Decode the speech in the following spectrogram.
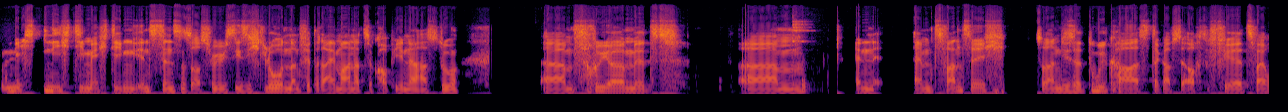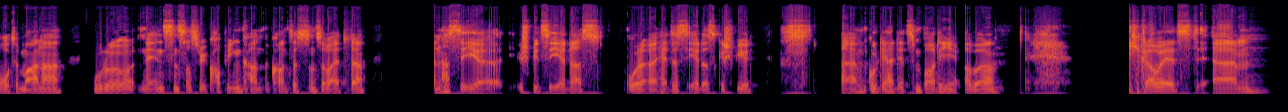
nicht, nicht die mächtigen Instants und Sorceries, die sich lohnen, dann für drei Mana zu copyen. Da hast du ähm, früher mit ähm, in M20, sondern dieser Dualcast, da gab es ja auch für zwei rote Mana, wo du eine Instant Sorcery copyen kann, konntest und so weiter. Dann hast du eher, spielst du eher das oder hättest eher das gespielt. Ähm, gut, er hat jetzt einen Body, aber ich glaube jetzt, ähm,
